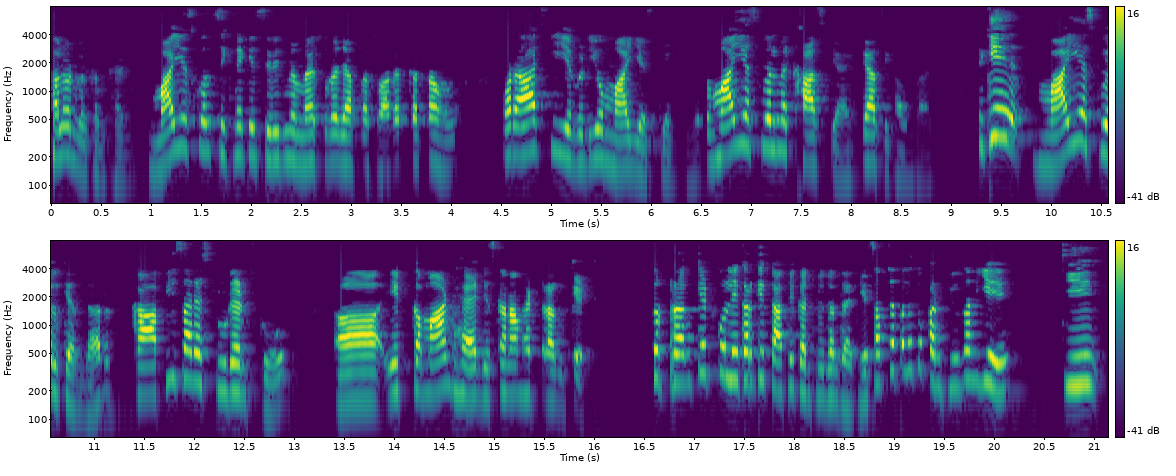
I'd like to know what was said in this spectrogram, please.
Hello and welcome friends MySQL सीखने की सीरीज़ में मैं सूरज आपका स्वागत करता हूँ। और आज की ये वीडियो माई एसक्यूएल की है। तो माई एसक्यूएल में खास क्या है? क्या सिखाऊँगा आज? देखिए माई एसक्यूएल के अंदर काफ़ी सारे स्टूडेंट्स को आ, एक कमांड है जिसका नाम है ट्रंकेट तो ट्रंकेट को लेकर के काफ़ी कंफ्यूजन रहती है। सबसे पहले तो कंफ्यूजन ये कि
